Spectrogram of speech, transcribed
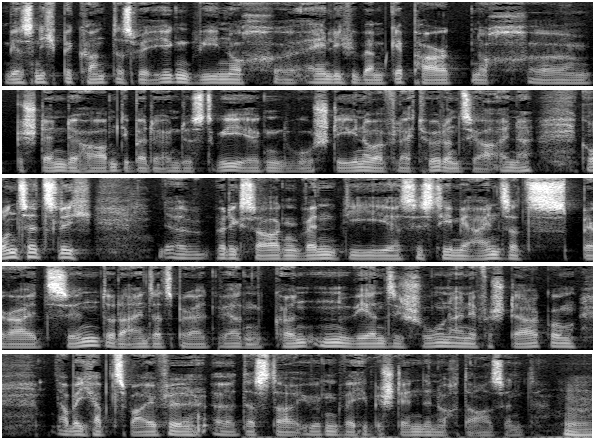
Mir ist nicht bekannt, dass wir irgendwie noch, äh, ähnlich wie beim Gepard, noch Bestände haben, die bei der Industrie irgendwo stehen. Aber vielleicht hört uns ja einer. Grundsätzlich würde ich sagen, wenn die Systeme einsatzbereit sind oder einsatzbereit werden könnten, wären sie schon eine Verstärkung. Aber ich habe Zweifel, äh, dass da irgendwelche Bestände noch da sind. Hm.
